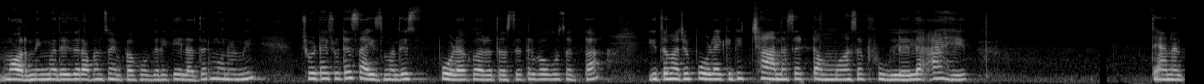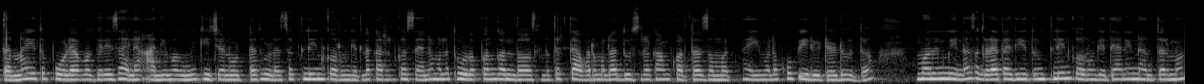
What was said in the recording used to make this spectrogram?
मॉर्निंगमध्ये जर आपण स्वयंपाक वगैरे केला तर म्हणून मी छोट्या छोट्या साईजमध्येच पोळ्या करत असते. तर बघू शकता इथं माझ्या पोळ्या किती छान अशा टम्म असं फुगलेल्या आहेत. त्यानंतर ना इथं पोळ्या वगैरे झाल्या आणि मग मी किचन ओट्टा थोडासा क्लीन करून घेतला. कारण कसं आहे ना मला थोडं पण गंध असलं तर त्यावर मला दुसरं काम करता जमत नाही. मला खूप इरिटेड होतं. म्हणून मी ना सगळ्यात आधी इथून क्लीन करून घेते आणि नंतर मग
